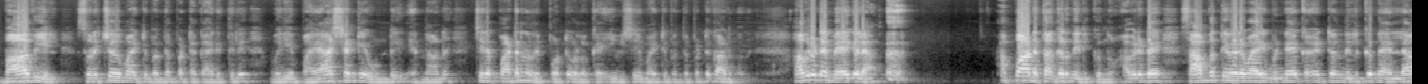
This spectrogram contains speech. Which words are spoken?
ഭാവിയിൽ സുരക്ഷിതമായിട്ട് ബന്ധപ്പെട്ട കാര്യത്തിൽ വലിയ ഭയാശങ്കയുണ്ട് എന്നാണ് ചില പഠന റിപ്പോർട്ടുകളൊക്കെ ഈ വിഷയവുമായിട്ട് ബന്ധപ്പെട്ട് കാണുന്നത്. അവരുടെ മേഖല അപ്പാടെ തകർന്നിരിക്കുന്നു. അവരുടെ സാമ്പത്തികപരമായി മുന്നേറ്റം നിൽക്കുന്ന എല്ലാ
